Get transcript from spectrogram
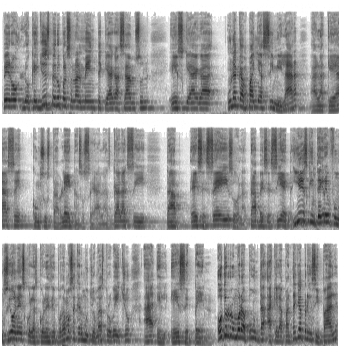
pero lo que yo espero personalmente que haga Samsung es que haga una campaña similar a la que hace con sus tabletas, o sea, las Galaxy Tab S6 o la Tab S7. Y es que integren funciones con las cuales le podamos sacar mucho más provecho a el S Pen. Otro rumor apunta a que la pantalla principal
